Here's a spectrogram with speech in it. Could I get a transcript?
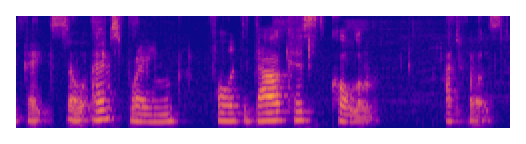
Okay, so I'm spraying for the darkest color at first.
